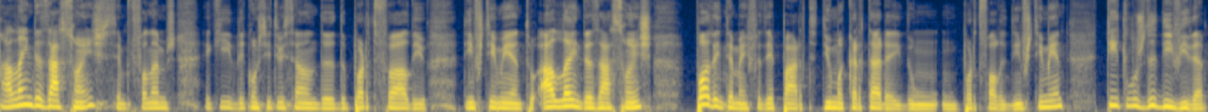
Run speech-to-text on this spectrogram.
Além das ações, sempre falamos aqui de constituição de, de portfólio de investimento, além das ações, podem também fazer parte de uma carteira e de um, um portfólio de investimento títulos de dívida.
